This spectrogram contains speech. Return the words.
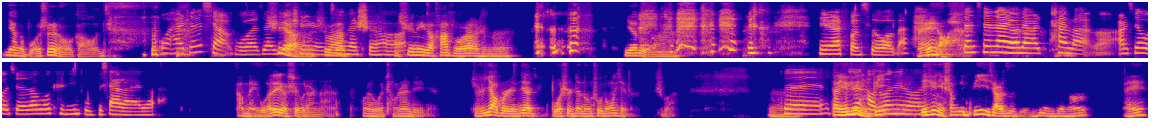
念个博士呢。我靠，我我还真想过，在夜深人静的时候你，去那个哈佛啊，什么耶鲁啊，你是在讽刺我吧？没有。但现在有点太晚了，而且我觉得我肯定读不下来的。啊，美国这个是有点难，我我承认这一点，就是要不是人家博士真能出东西呢，是吧？嗯，。对，但也许你逼也许你稍微逼一下自己，你就能，哎，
